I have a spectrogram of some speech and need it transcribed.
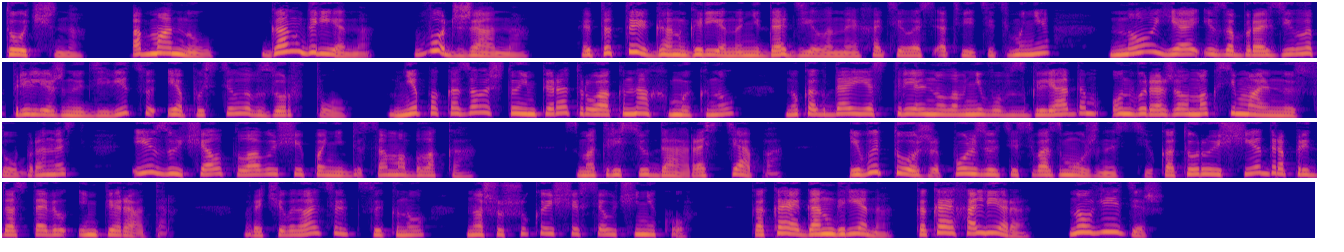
Точно, обманул. Гангрена. Вот же она. Это ты, гангрена недоделанная, хотелось ответить мне, но я изобразила прилежную девицу и опустила взор в пол. Мне показалось, что император у окна хмыкнул, но когда я стрельнула в него взглядом, он выражал максимальную собранность и изучал плавающие по небесам облака. «Смотри сюда, растяпа! И вы тоже пользуйтесь возможностью, которую щедро предоставил император. Врачеватель цыкнул на шушукающихся учеников. Какая гангрена! Какая холера! Ну, видишь?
